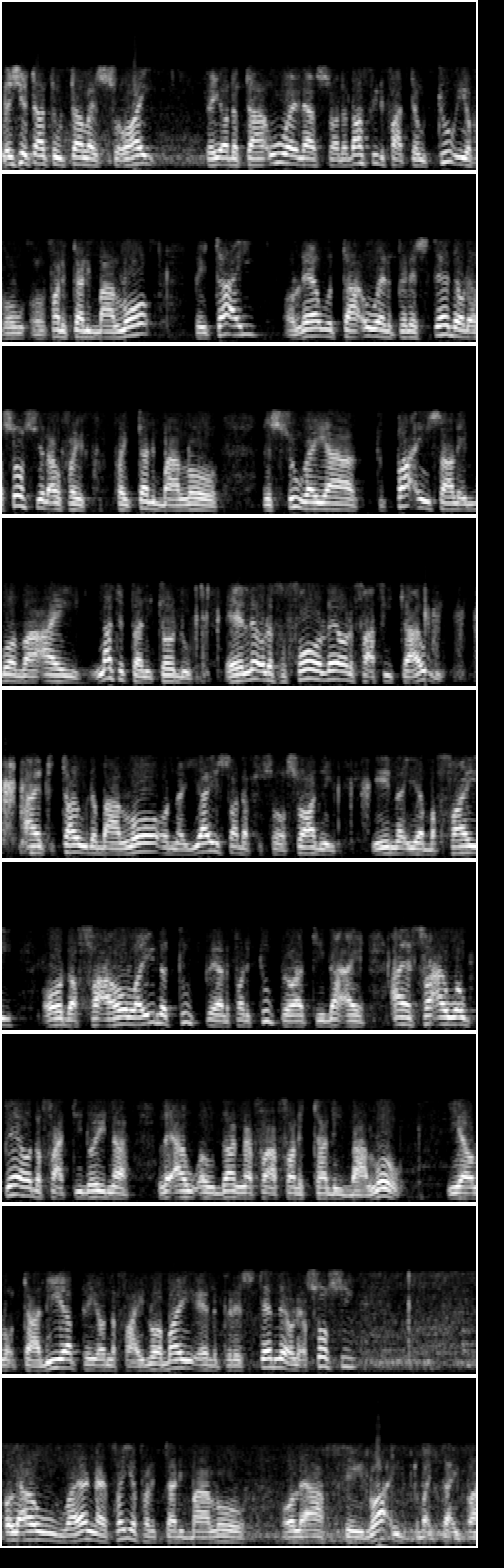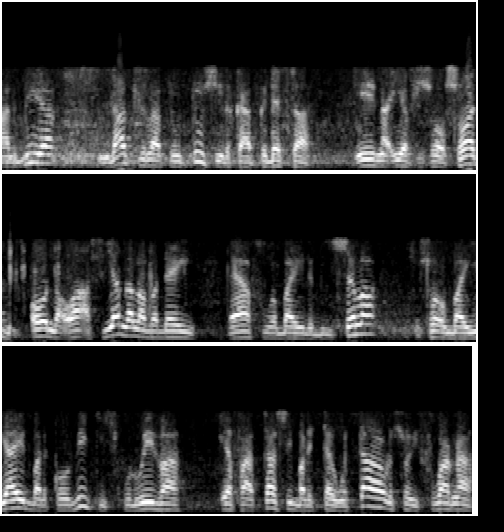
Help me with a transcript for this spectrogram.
le se tatou talaeso ai pei ona tāua i le asoananafi le faatautui o faletali mālō peitaʻi o lea ua tāua i le pelestene o le asosi le au faitali mālō le suga iā tupa'i sa I moa ai, na te talitonu e le o le fofō le o le fa'afitauli ae tatau na mālō in iai sa na fesoasoani ina ia mafai ona fa'aolāina tupe a le faletupe o a e ae fa'auau pea le au au danga fa fa le tali malo ia lo talia pe ona fai lo mai e le presidente o le sosi o le au vaianga e fai a fa le tali malo o le a fei loa i le tumai tai pandemia lati la tutusi le kapeneta i na ia fisoswani ona o a afianga lava nei e afua mai le bisela susoo mai ai ma le koviti sifuluiva ia fa atasi ma le taugatao le soifuaga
